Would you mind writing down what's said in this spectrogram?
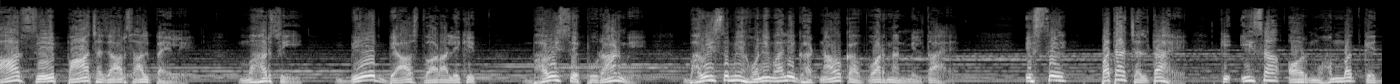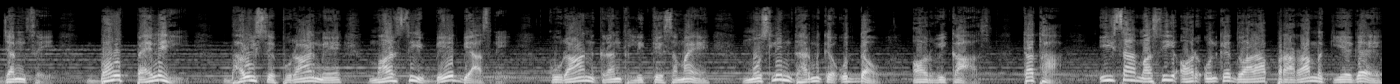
आज से पाँच हज़ार साल पहले, महर्षि वेद व्यास द्वारा लिखित भविष्य पुराण में भविष्य में होने वाली घटनाओं का वर्णन मिलता है। इससे पता चलता है कि ईसा और मोहम्मद के जन्म से बहुत पहले ही भविष्य पुराण में महर्षि वेद व्यास ने कुरान ग्रंथ लिखते समय मुस्लिम धर्म के उद्भव और विकास तथा ईसा मसीह और उनके द्वारा प्रारंभ किए गए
